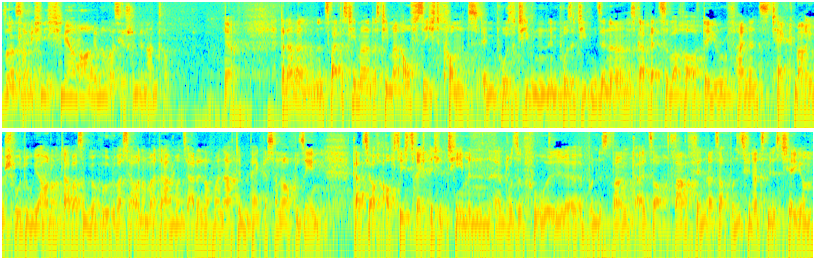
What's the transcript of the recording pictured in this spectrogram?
sonst okay. habe ich nicht mehr wahrgenommen, als ihr schon genannt habt. Ja. Dann haben wir ein zweites Thema, das Thema Aufsicht kommt im positiven, im positiven Sinne. Es gab letzte Woche auf der Eurofinance Tech, Mario wo du ja auch noch da warst und Mirko, du warst ja auch noch mal da, haben wir uns ja alle noch mal nach dem Bankers dann auch gesehen. Gab es ja auch aufsichtsrechtliche Themen, äh, wo sowohl äh, Bundesbank als auch BaFin als auch Bundesfinanzministerium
